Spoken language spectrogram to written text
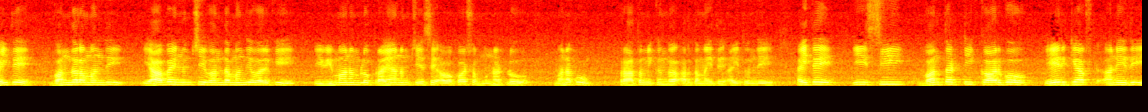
అయితే వందల మంది యాభై నుంచి వంద మంది వరకు ఈ విమానంలో ప్రయాణం చేసే అవకాశం ఉన్నట్లు మనకు ప్రాథమికంగా అర్థమైతే అవుతుంది అయితే ఈ C one thirty cargo aircraft అనేది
